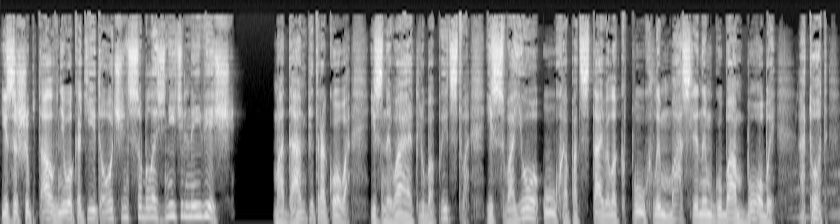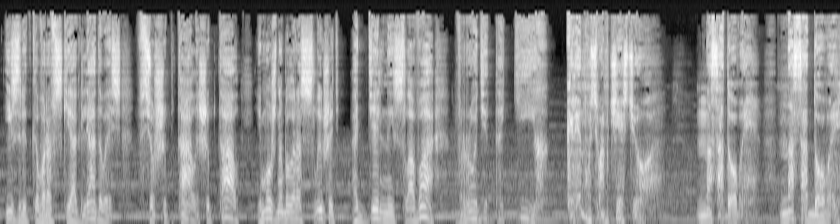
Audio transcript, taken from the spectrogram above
и зашептал в него какие-то очень соблазнительные вещи. Мадам Петракова, изнывая от любопытства, и свое ухо подставила к пухлым масляным губам Бобы, а тот, изредка воровски оглядываясь, все шептал и шептал, и можно было расслышать отдельные слова вроде таких. «Клянусь вам честью, на Садовой, на Садовой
